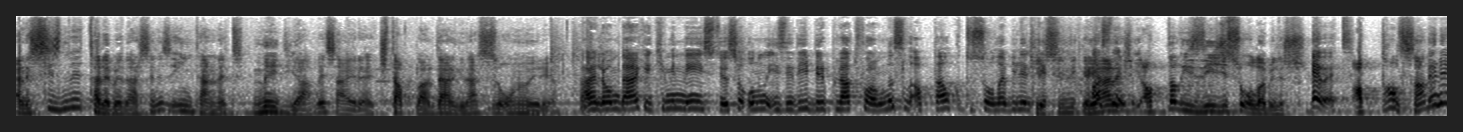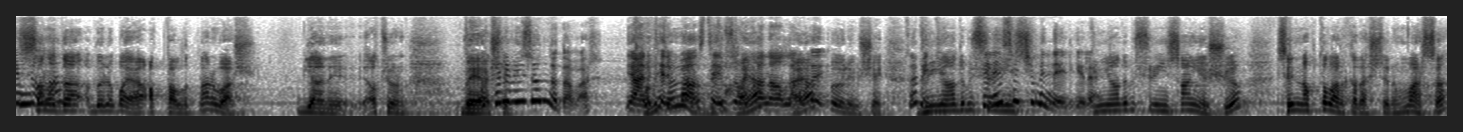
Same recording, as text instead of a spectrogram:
Yani siz ne talep ederseniz internet, medya vesaire, kitaplar, dergiler size onu veriyor. Dahlom der ki kimin ne istiyorsa onun izlediği bir platform nasıl aptal kutusu olabilir ki? Kesinlikle. Aslında Yani şimdi- aptal izleyicisi olabilir. evet. Aptalsan Önemli sana olan- da böyle bayağı aptallıklar var. Yani atıyorum veya Bu işte televizyonda da var. Yani Tabii, tele- tabii. bazı televizyon hayat, kanallarında hayat böyle bir şey. tabii Dünyada ki. bir sürü Senin ins- seçiminle ilgili. Dünyada bir sürü insan yaşıyor. Senin aptal arkadaşların varsa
